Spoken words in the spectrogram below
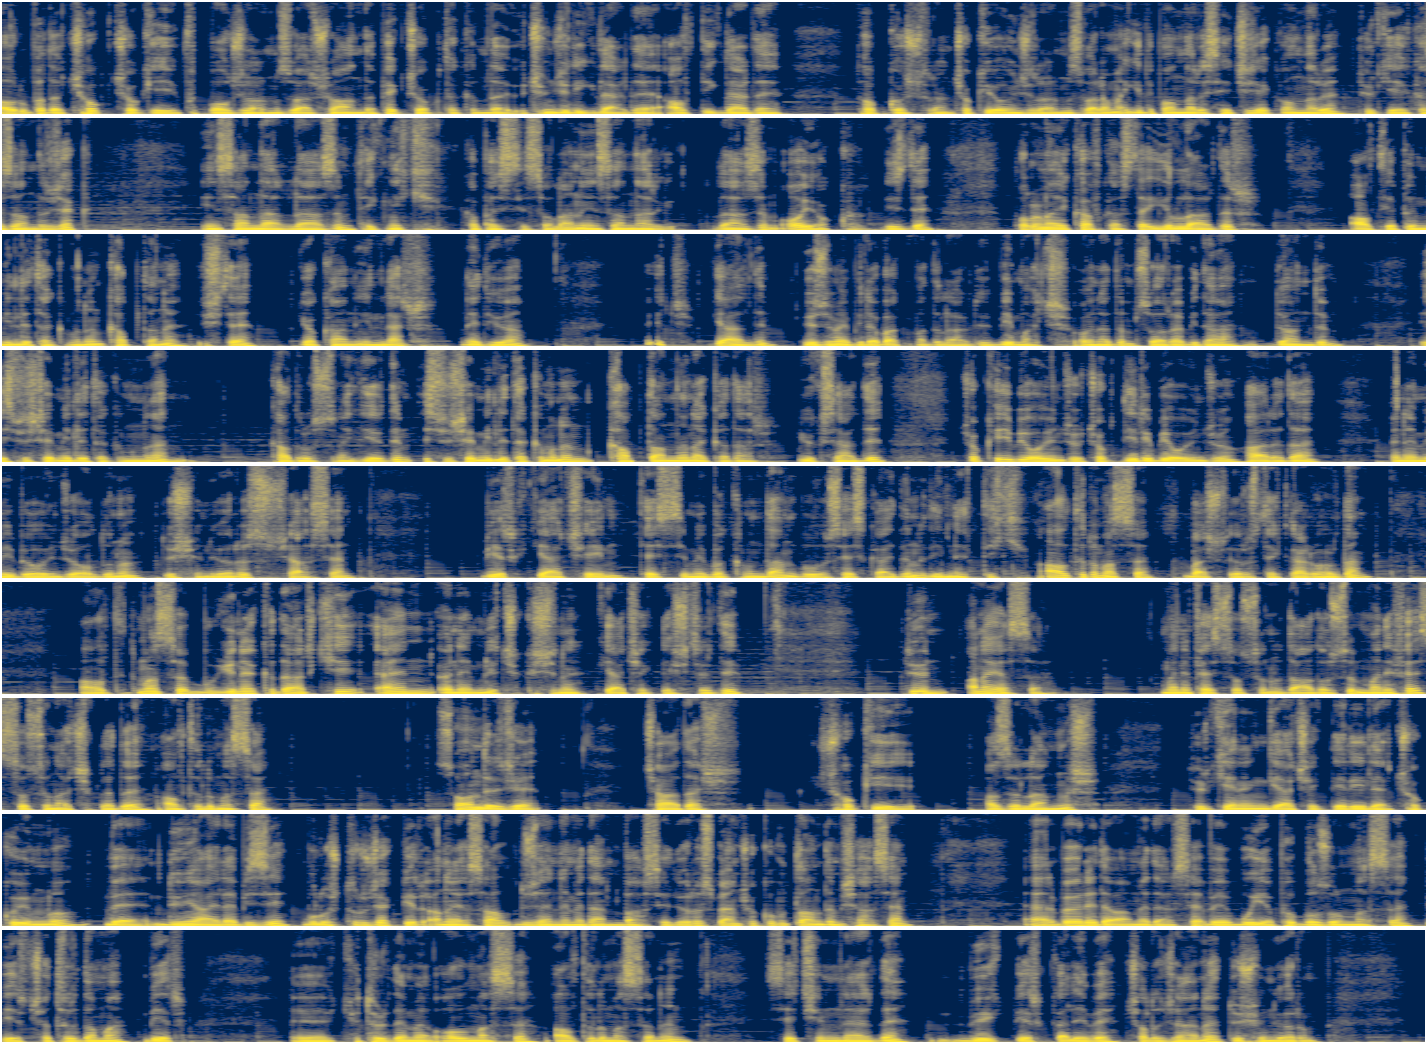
Avrupa'da çok çok iyi futbolcularımız var şu anda. Pek çok takımda 3. liglerde, alt liglerde top koşturan çok iyi oyuncularımız var ama gidip onları seçecek, onları Türkiye'ye kazandıracak insanlar lazım. Teknik kapasitesi olan insanlar lazım. O yok bizde. Tolunay Kafkas'ta yıllardır altyapı milli takımının kaptanı işte Gökhan İnler ne diyor? Hiç geldim yüzüme bile bakmadılar diyor. Bir maç oynadım sonra bir daha döndüm. İsviçre milli takımından kadrosuna girdim. İsviçre milli takımının kaptanlığına kadar yükseldi. Çok iyi bir oyuncu, çok diri bir oyuncu. Hala da önemli bir oyuncu olduğunu düşünüyoruz şahsen. Bir gerçeğin teslimi bakımından bu ses kaydını dinlettik. Altılı Masa başlıyoruz tekrar oradan. Altılı Masa bugüne kadarki en önemli çıkışını gerçekleştirdi. Dün anayasa manifestosunu daha doğrusu manifestosunu açıkladı Altılı Masa. Son derece çağdaş, çok iyi hazırlanmış, Türkiye'nin gerçekleriyle çok uyumlu ve dünyayla bizi buluşturacak bir anayasal düzenlemeden bahsediyoruz. Ben çok umutlandım şahsen. Eğer böyle devam ederse ve bu yapı bozulmazsa bir çatırdama, bir e, kütürdeme olmazsa altılı masanın seçimlerde büyük bir galebe çalacağını düşünüyorum.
